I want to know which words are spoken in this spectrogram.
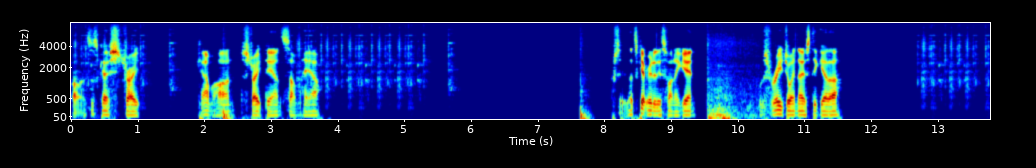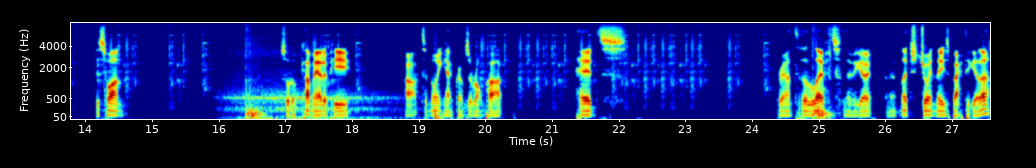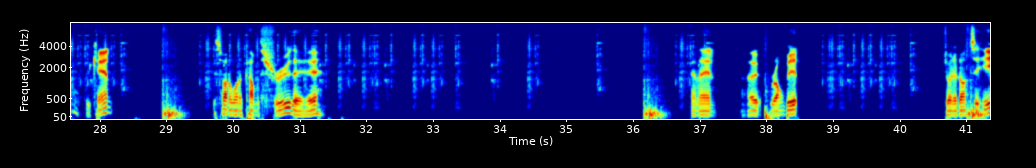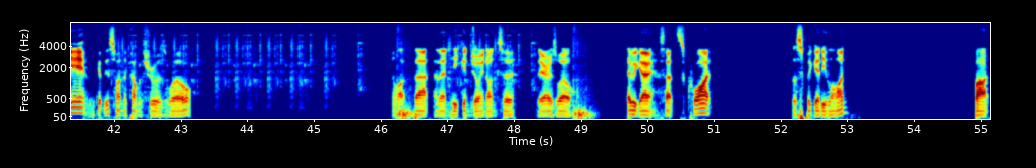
Oh, let's just go straight. Come on, straight down somehow. Actually, let's get rid of this one again. We'll just rejoin those together. This one sort of come out of here. Ah, oh, it's annoying how it grabs the wrong part. Heads around to the left. There we go. And let's join these back together if we can. This one I want to come through there. And then Oh, wrong bit. Join it onto here. We'll get this one to come through as well. Like that, and then he can join onto there as well. There we go. So that's quite the spaghetti line. But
